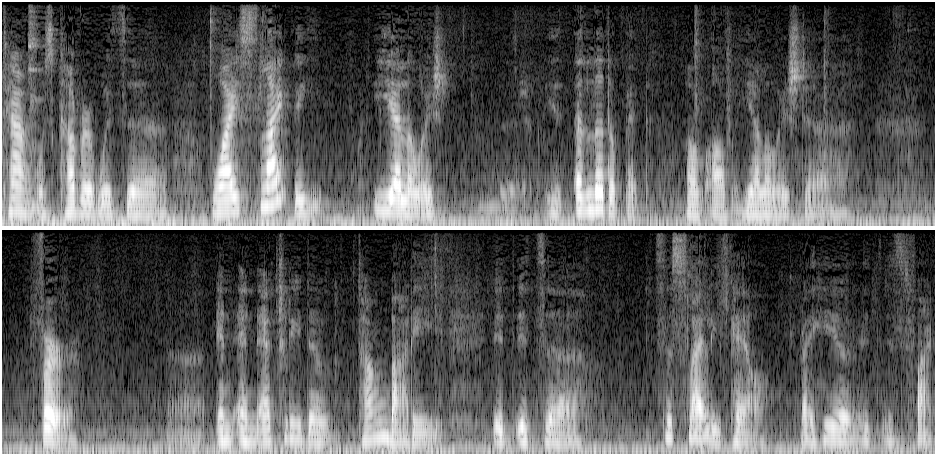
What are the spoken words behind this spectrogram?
tongue was covered with uh, white, slightly yellowish, uh, a little bit of, of yellowish uh, fur. Uh, and and actually the tongue body, it, it's a it's a slightly pale. Right here, it, it's fine.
